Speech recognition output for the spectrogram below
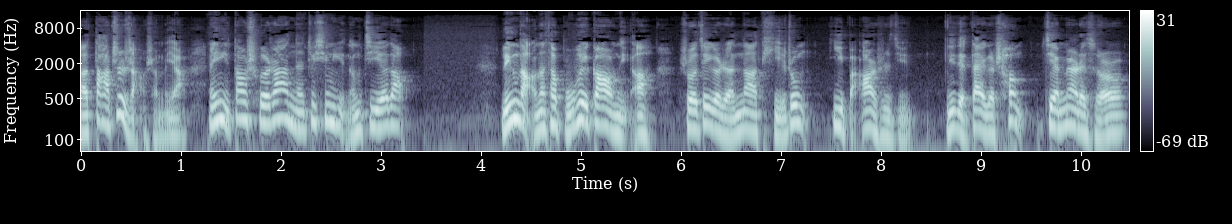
啊，大致长什么样。哎，你到车站呢就兴许能接到。领导呢他不会告诉你啊，说这个人呢体重一百二十斤。你得带个秤，见面的时候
